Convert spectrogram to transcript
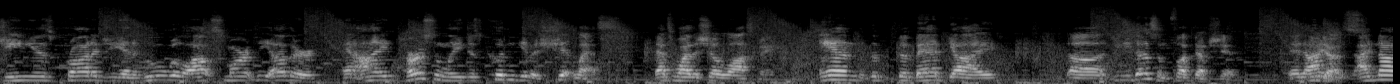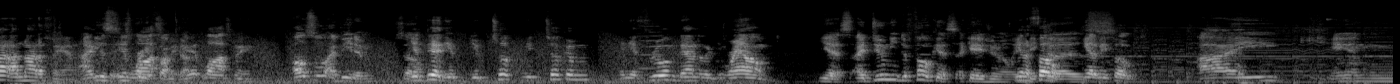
genius prodigy and who will outsmart the other. And I personally just couldn't give a shit less. That's why the show lost me. And the, the bad guy, uh, he does some fucked up shit. And I, does. I'm not. I'm not a fan. I He's- just it lost me. up. It lost me. Also, I beat him. So You did. You, you took you took him and you threw him down to the ground. yes, I do need to focus occasionally You gotta because focus. You gotta be focused. I can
